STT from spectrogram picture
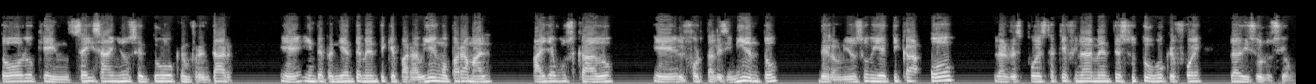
todo lo que en seis años él tuvo que enfrentar, eh, independientemente que para bien o para mal haya buscado eh, el fortalecimiento de la Unión Soviética o la respuesta que finalmente esto tuvo, que fue la disolución.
